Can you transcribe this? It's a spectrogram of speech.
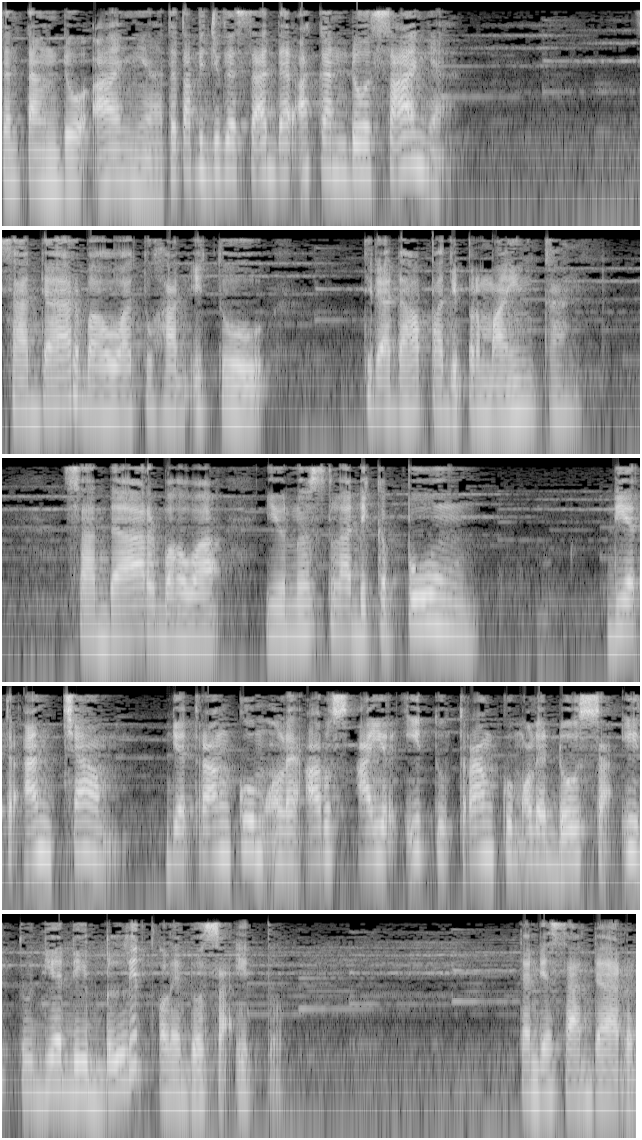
tentang doanya, tetapi juga sadar akan dosanya. Sadar bahwa Tuhan itu tidak dapat dipermainkan. Sadar bahwa Yunus telah dikepung, dia terancam, dia terangkum oleh arus air itu, terangkum oleh dosa itu, dia dibelit oleh dosa itu dan dia sadar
